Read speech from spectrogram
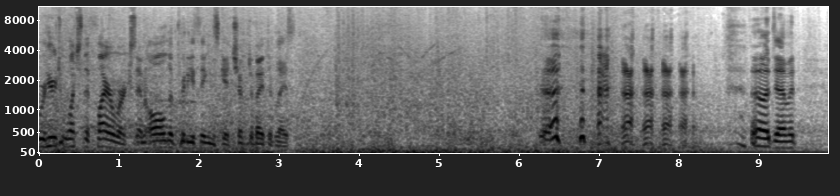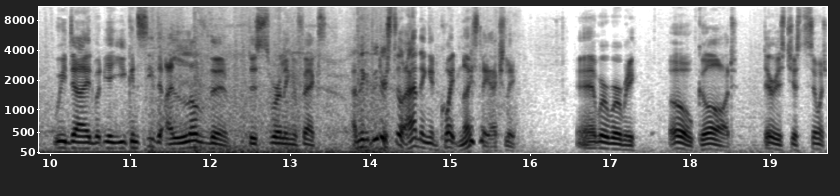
We're here to watch the fireworks and all the pretty things get chucked about the place. oh, damn it. We died, but yeah, you can see that I love the, the swirling effects. And the computer's still handling it quite nicely, actually. Eh, where were we? Oh, God. There is just so much...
